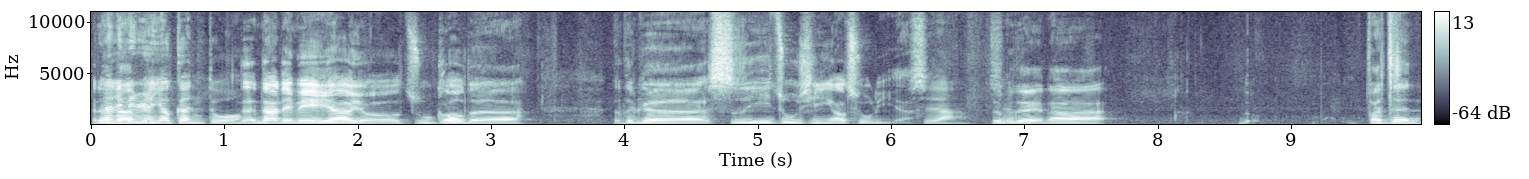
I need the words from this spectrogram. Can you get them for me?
那那边人又更多，那那那边也要有足够的这个食衣住行要处理啊，是啊，对不对？那反正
